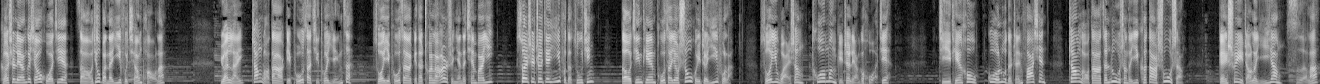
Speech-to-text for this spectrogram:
可是两个小伙计早就把那衣服抢跑了。原来张老大给菩萨几坨银子，所以菩萨给他穿了二十年的千八衣，算是这件衣服的租金。到今天菩萨要收回这衣服了。所以晚上托梦给这两个伙计。几天后，过路的人发现张老大在路上的一棵大树上，跟睡着了一样死了，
